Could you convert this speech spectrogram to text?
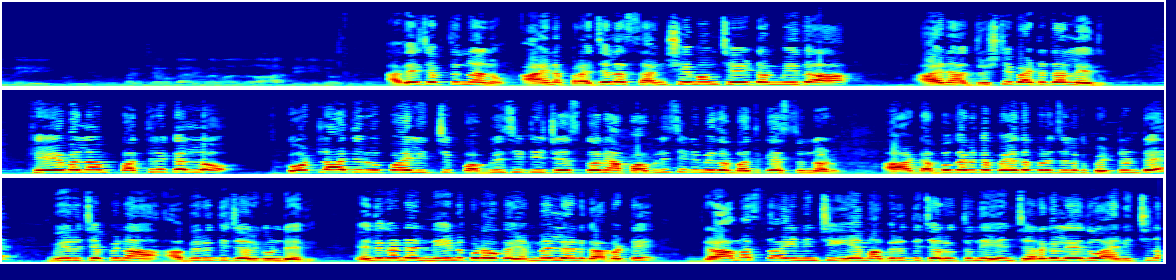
అన్ని సంక్షేమ కార్యక్రమాల్లో ఆర్టీజీ చెబుతుంది అదే చెప్తున్నాను. ఆయన ప్రజల సంక్షేమం చేయటం మీద ఆయన దృష్టి పెట్టడం లేదు. కేవలం పత్రికల్లో కోట్లాది రూపాయలు ఇచ్చి పబ్లిసిటీ చేసుకొని ఆ పబ్లిసిటీ మీద బతికేస్తున్నాడు. ఆ డబ్బు కనుక పేద ప్రజలకు పెట్టుంటే మీరు చెప్పిన అభివృద్ధి జరిగి ఉండేది. ఎందుకంటే నేను కూడా ఒక ఎమ్మెల్యేను కాబట్టి గ్రామ స్థాయి నుంచి ఏం అభివృద్ధి జరుగుతుంది ఏం జరగలేదు ఆయన ఇచ్చిన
